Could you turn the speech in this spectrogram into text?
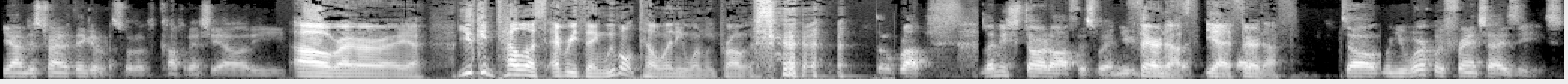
Yeah, I'm just trying to think of sort of confidentiality. Oh, right, right, right, yeah. You can tell us everything. We won't tell anyone, we promise. no problem. Let me start off this way. And you fair enough. Yeah, fair enough. So when you work with franchisees,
